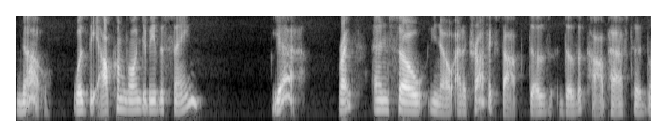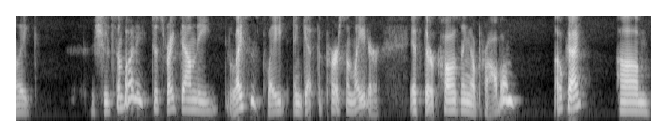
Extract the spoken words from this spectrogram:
No. Was the outcome going to be the same? Yeah. Right? And so, you know, at a traffic stop, does does a cop have to like shoot somebody, just write down the license plate and get the person later. If they're causing a problem, okay, um,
